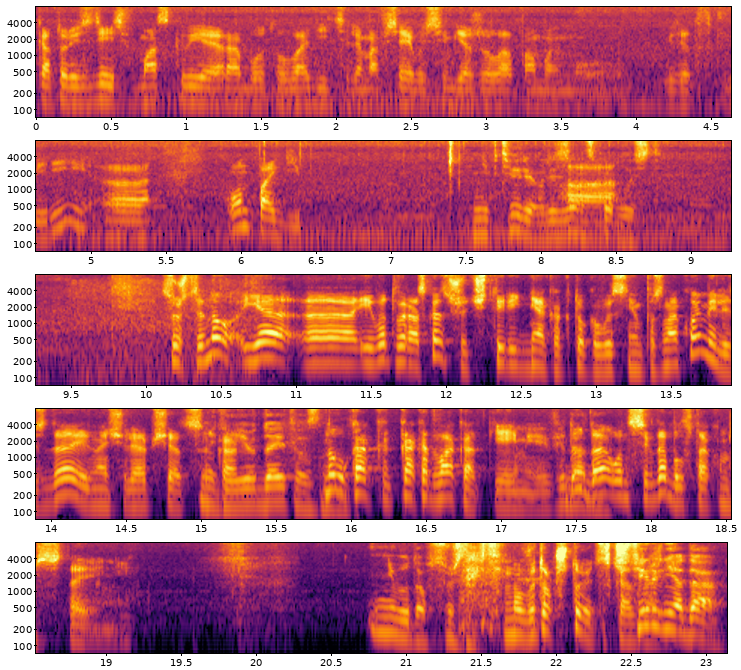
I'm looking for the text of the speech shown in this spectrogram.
который здесь, в Москве, работал водителем, а вся его семья жила, по-моему, где-то в Твери, э, он погиб. Не в Твери, в Рязанской А, области. Слушайте, ну, я... э, и вот вы рассказываете, что 4 дня, как только вы с ним познакомились, да, и начали общаться, Нет, как- я до этого знал. ну, как, как адвокат, я имею в виду, Да-да. да, он всегда был в таком состоянии. Не буду обсуждать. Ну, вы только что это сказали. Четыре дня, да.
